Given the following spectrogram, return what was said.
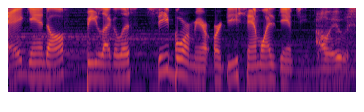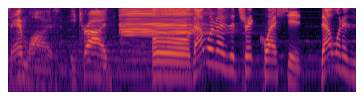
A. Gandalf, B. Legolas, C. Boromir, or D. Samwise Gamgee? Oh, it was Samwise. He tried. Oh, that one is a trick question. That one is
